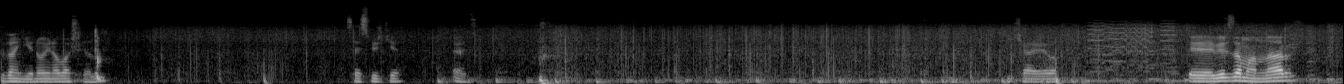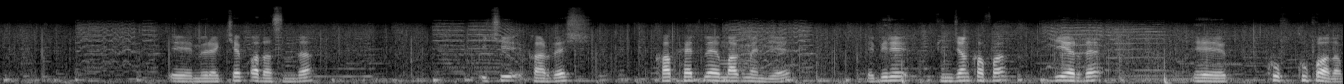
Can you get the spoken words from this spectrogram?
Şuradan yeni oyuna başlayalım. Ses 1 2. Evet. Hikayeye bak. Ee, bir zamanlar e, mürekkep adasında iki kardeş Cuphead ve Magman diye. E, biri fincan kafa diğeri de e, kuf, kupa adam.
